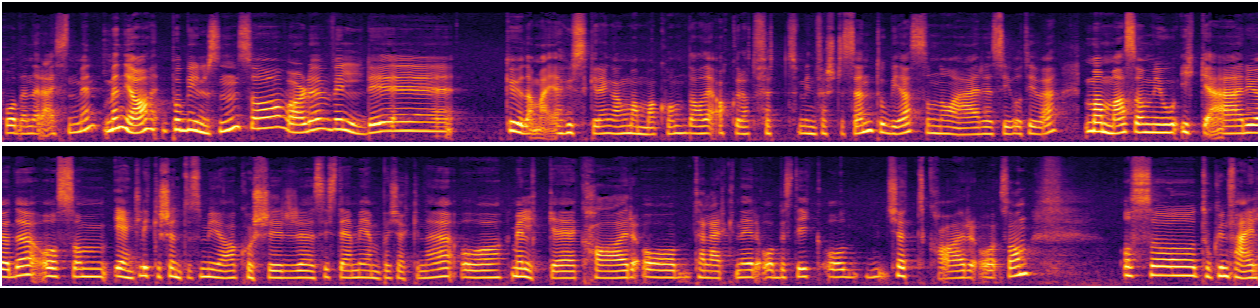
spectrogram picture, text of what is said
på denne reisen min. Men ja, på begynnelsen så var det veldig Gud a meg, jeg husker en gang mamma kom. Da hadde jeg akkurat født min første sønn, Tobias, som nå er 27. Mamma som jo ikke er jøde, og som egentlig ikke skjønte så mye av korsersystemet hjemme på kjøkkenet, og melkekar og tallerkener og bestikk og kjøttkar og sånn. Og så tok hun feil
